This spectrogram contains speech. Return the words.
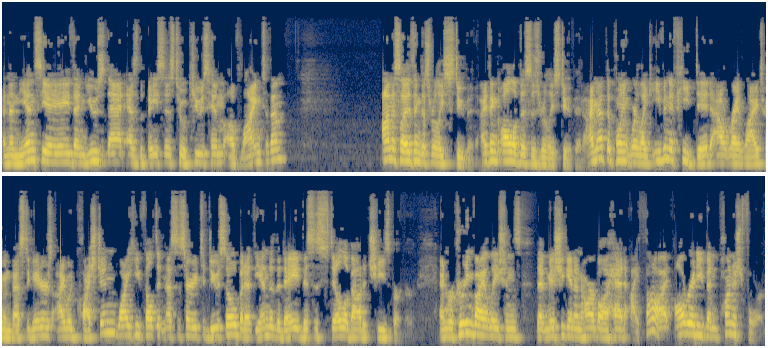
And then the NCAA then used that as the basis to accuse him of lying to them honestly, I think that's really stupid. I think all of this is really stupid. I'm at the point where, like, even if he did outright lie to investigators, I would question why he felt it necessary to do so. But at the end of the day, this is still about a cheeseburger and recruiting violations that Michigan and Harbaugh had, I thought, already been punished for.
